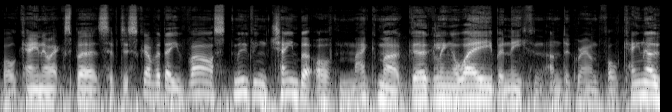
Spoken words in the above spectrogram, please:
Volcano experts have discovered a vast moving chamber of magma gurgling away beneath an underground volcano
